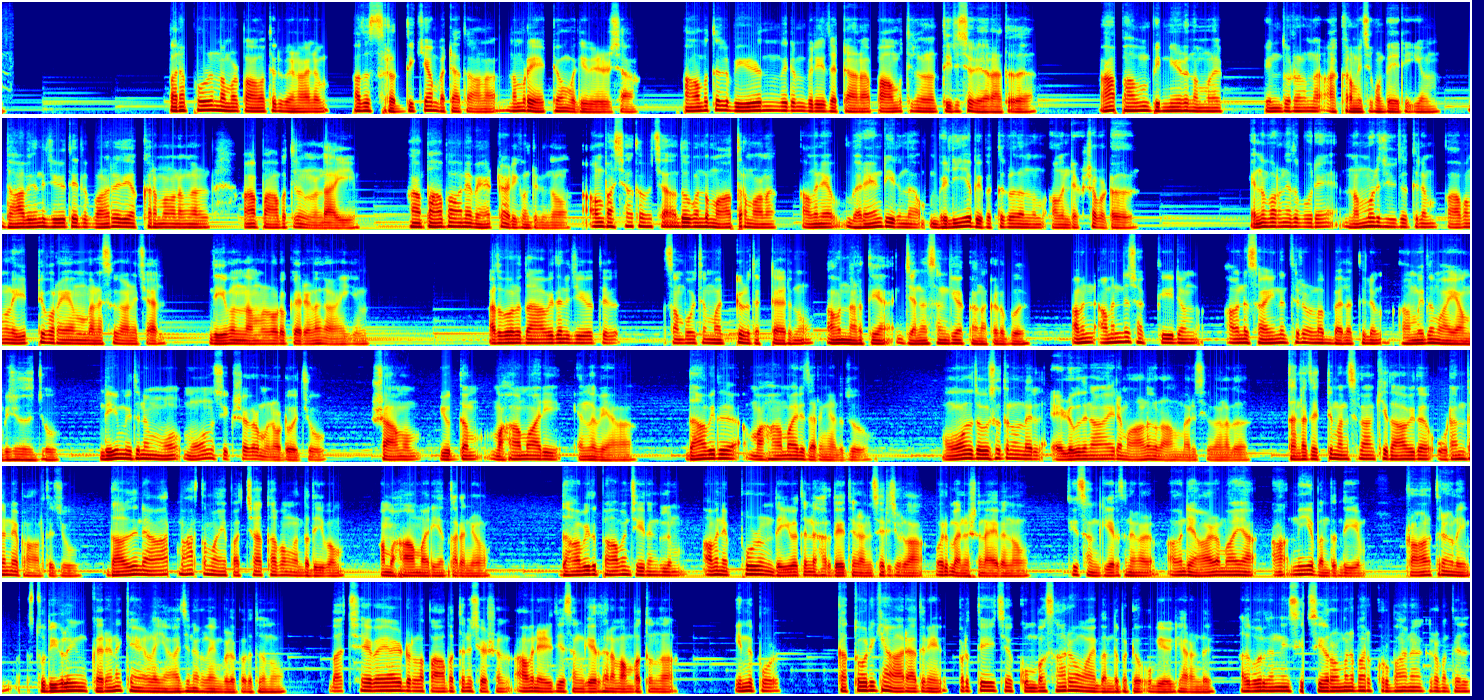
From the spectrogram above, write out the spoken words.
പലപ്പോഴും നമ്മൾ പാവത്തിൽ വീണാലും അത് ശ്രദ്ധിക്കാൻ പറ്റാത്തതാണ് നമ്മുടെ ഏറ്റവും വലിയ വീഴ്ച. പാപത്തിൽ വീഴുന്നതിലും വലിയ തെറ്റാണ് പാപത്തിൽ നിന്ന് തിരിച്ചു കയറാത്തത്. ആ പാപം പിന്നീട് നമ്മളെ പിന്തുടർന്ന് ആക്രമിച്ചു കൊണ്ടേയിരിക്കും ദാവിദിന്റെ ജീവിതത്തിൽ വളരെയധികം ആക്രമണങ്ങൾ ആ പാപത്തിൽ നിന്നുണ്ടായി. ആ പാപം അവനെ വേട്ടയാടിക്കൊണ്ടിരുന്നു. അവൻ പശ്ചാത്തപിച്ച അതുകൊണ്ട് മാത്രമാണ് അവനെ വരേണ്ടിയിരുന്ന വലിയ വിപത്തുകളിൽ നിന്നും അവൻ രക്ഷപ്പെട്ടത്. എന്ന് പറഞ്ഞതുപോലെ നമ്മുടെ ജീവിതത്തിലും പാപങ്ങൾ ഏറ്റുപറയാൻ മനസ്സ് കാണിച്ചാൽ ദൈവം നമ്മളോട് കരുണ കാണിക്കും. അതുപോലെ ദാവിദിന്റെ ജീവിതത്തിൽ സംഭവിച്ച മറ്റൊരു തെറ്റായിരുന്നു അവൻ നടത്തിയ ജനസംഖ്യ കണക്കെടുപ്പ്. അവൻ അവന്റെ ശക്തിയിലും അവന്റെ സൈന്യത്തിലുള്ള ബലത്തിലും അമിതമായി അവൻ വിശ്വസിച്ചു. ദൈവം ഇതിന് മൂന്ന് ശിക്ഷകൾ മുന്നോട്ട് വെച്ചു. ക്ഷാമം യുദ്ധം മഹാമാരി എന്നിവയാണ്. ദാവിദ് മഹാമാരി തിരഞ്ഞെടുത്തു. മൂന്ന് ദിവസത്തിനുള്ളിൽ എഴുപതിനായിരം ആളുകളാണ് മരിച്ചു വീണത്. തന്റെ തെറ്റ് മനസ്സിലാക്കിയ ദാവിദ് ഉടൻ തന്നെ പ്രാർത്ഥിച്ചു. ദാവിദിന്റെ ആത്മാർത്ഥമായ പശ്ചാത്താപം കണ്ട ദൈവം ആ മഹാമാരിയെ തടഞ്ഞു. ദാവിദ് പാപം ചെയ്തെങ്കിലും അവൻ എപ്പോഴും ദൈവത്തിന്റെ ഹൃദയത്തിനനുസരിച്ചുള്ള ഒരു മനുഷ്യനായിരുന്നു. ഈ സങ്കീർത്തനങ്ങൾ അവന്റെ ആഴമായ ആത്മീയ ബന്ധത്തെയും പ്രാർത്ഥനകളെയും സ്തുതികളെയും കരുണയ്ക്കായുള്ള യാചനകളെയും വെളിപ്പെടുത്തുന്നു. ബത്സേവയായിട്ടുള്ള പാപത്തിന് ശേഷം അവൻ എഴുതിയ സങ്കീർത്തനം അമ്പത്തൊന്ന്. ഇന്നിപ്പോൾ കത്തോലിക്ക ആരാധനയിൽ പ്രത്യേകിച്ച് കുംഭസാരവുമായി ബന്ധപ്പെട്ട് ഉപയോഗിക്കാറുണ്ട്. അതുപോലെ തന്നെ സി- സീറോ മലബാർ കുർബാന ക്രമത്തിൽ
